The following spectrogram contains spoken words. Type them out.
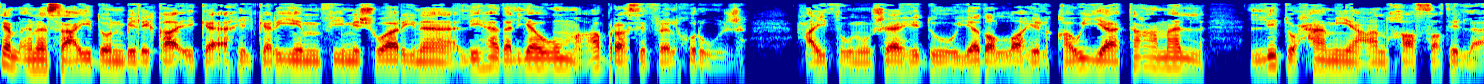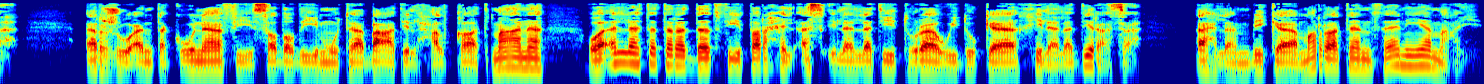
كم أنا سعيد بلقائك أخي الكريم في مشوارنا لهذا اليوم عبر سفر الخروج حيث نشاهد يد الله القوية تعمل لتحامي عن خاصة الله. أرجو أن تكون في صدد متابعة الحلقات معنا وألا تتردد في طرح الأسئلة التي تراودك خلال الدراسة. أهلا بك مرة ثانية معي.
